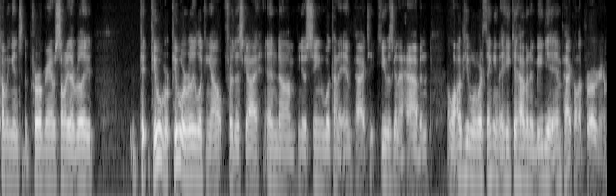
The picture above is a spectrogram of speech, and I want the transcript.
coming into the program. Somebody that really people were people were really looking out for this guy and um, you know seeing what kind of impact he was going to have and a lot of people were thinking that he could have an immediate impact on the program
